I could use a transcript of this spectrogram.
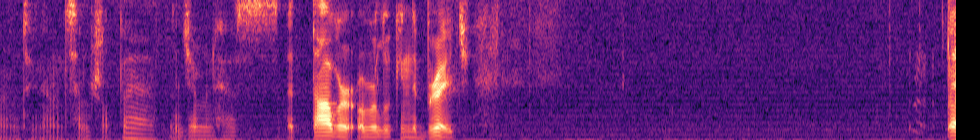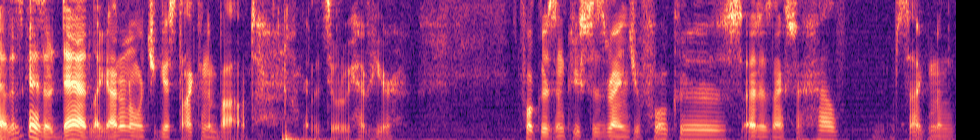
Um, Down central path. The German has a tower overlooking the bridge. Yeah, these guys are dead. Like I don't know what you guys talking about. Okay, let's see what we have here. Focus increases range of focus. Adds an extra health segment.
